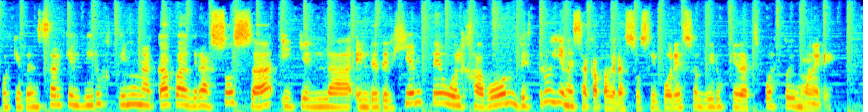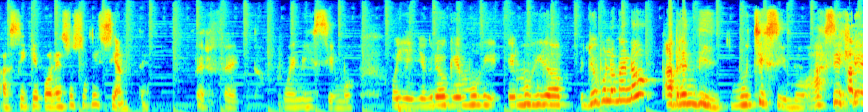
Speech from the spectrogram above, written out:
porque pensar que el virus tiene una capa grasosa y que el detergente o el jabón destruyen esa capa grasosa y por eso el virus queda expuesto y muere. Así que con eso es suficiente. Perfecto, buenísimo. Oye, yo creo que hemos, hemos ido, yo por lo menos aprendí muchísimo, así que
